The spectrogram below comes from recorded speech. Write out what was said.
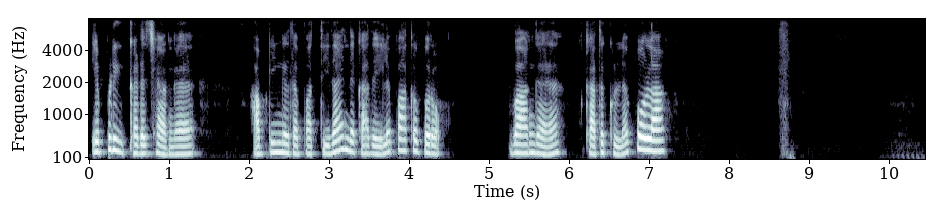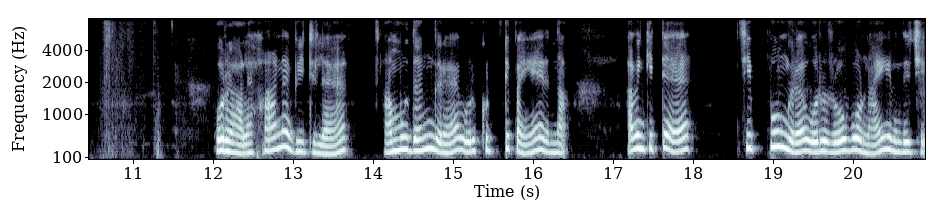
எப்படி கிடைச்சாங்க? அப்படிங்கிறத பற்றி தான் இந்த கதையில் பார்க்க போகிறோம் வாங்க கதைக்குள்ளே போகலாம் ஒரு அழகான வீட்டில் அமுதங்கிற ஒரு குட்டி பையன் இருந்தான். அவன்கிட்ட சிப்புங்கிற ஒரு ரோபோ நாய் இருந்துச்சு.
